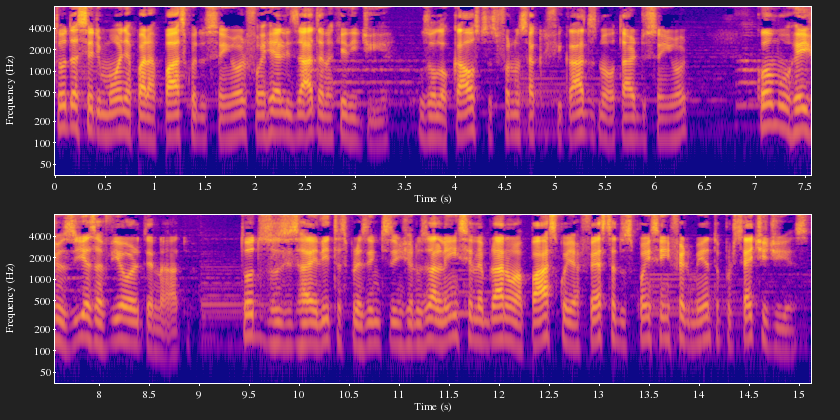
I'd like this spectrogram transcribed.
Toda a cerimônia para a Páscoa do Senhor foi realizada naquele dia. Os holocaustos foram sacrificados no altar do Senhor, como o rei Josias havia ordenado. Todos os israelitas presentes em Jerusalém celebraram a Páscoa e a festa dos pães sem fermento por sete dias.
